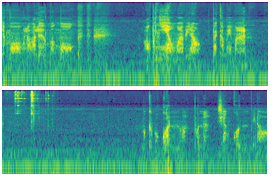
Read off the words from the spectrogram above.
จักโมงแล้วว่าเริ่มเบิ่งโมงออกไปเหี่ยวมาพี่น้อง ไปกับแม่มาน มันคือบอกกลวะพุ่นนะเสียงกลพี่น้อง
